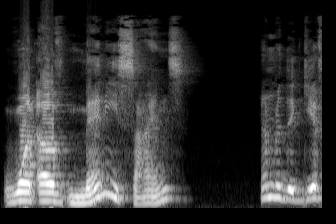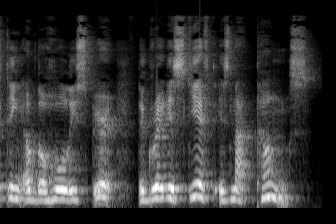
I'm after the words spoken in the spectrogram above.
one of many signs. Remember the gifting of the Holy Spirit. The greatest gift is not tongues.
